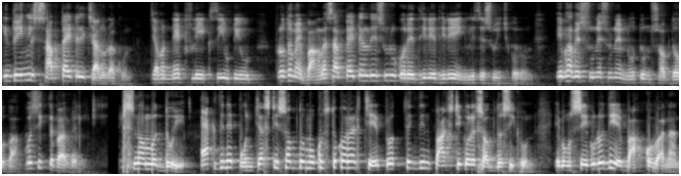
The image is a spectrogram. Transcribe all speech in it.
কিন্তু ইংলিশ সাবটাইটেল চালু রাখুন। যেমন নেটফ্লিক্স ইউটিউব প্রথমে বাংলা সাবটাইটেল দিয়ে শুরু করে ধীরে ধীরে ইংলিশে সুইচ করুন। এভাবে শুনে শুনে নতুন শব্দ বাক্য শিখতে পারবেন। টিপস নম্বর দুই, একদিনে পঞ্চাশটি শব্দ মুখস্থ করার চেয়ে প্রত্যেক দিন পাঁচটি করে শব্দ শিখুন এবং সেগুলো দিয়ে বাক্য বানান।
